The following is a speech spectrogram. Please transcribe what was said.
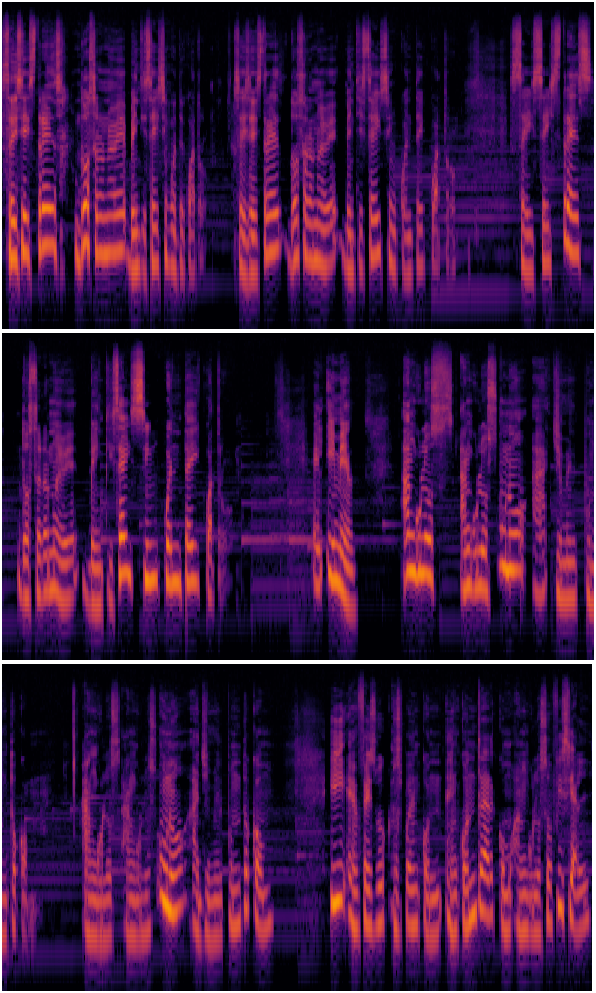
663-209-2654. 663-209-2654. 663-209-2654. El email ángulos ángulos 1 a gmail.com. Ángulos ángulos 1 a gmail.com. Y en Facebook nos pueden encontrar como ángulos oficial.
